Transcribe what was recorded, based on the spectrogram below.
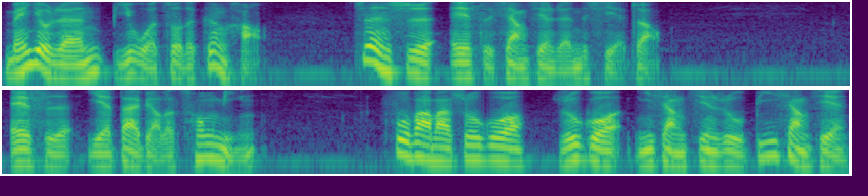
没有人比我做得更好，正是 S 象限人的写照。S 也代表了聪明。富爸爸说过，如果你想进入 B 象限，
